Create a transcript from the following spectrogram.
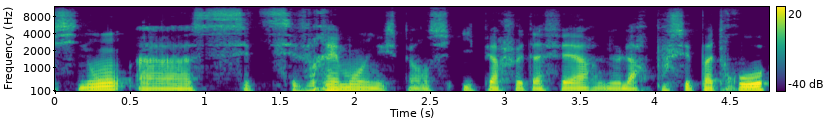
sinon, euh, c'est vraiment une expérience hyper chouette à faire. Ne la repoussez pas trop.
